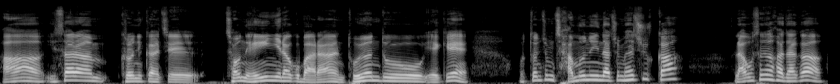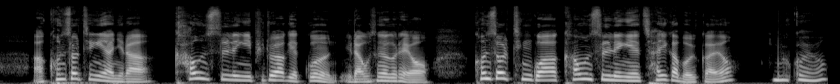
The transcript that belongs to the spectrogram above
아, 이 사람 그러니까 이제 전 애인이라고 말한 도연도에게 어떤 좀 자문이나 좀 해줄까? 라고 생각하다가 아, 컨설팅이 아니라 카운슬링이 필요하겠군 이라고 생각을 해요. 컨설팅과 카운슬링의 차이가 뭘까요? 뭘까요?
